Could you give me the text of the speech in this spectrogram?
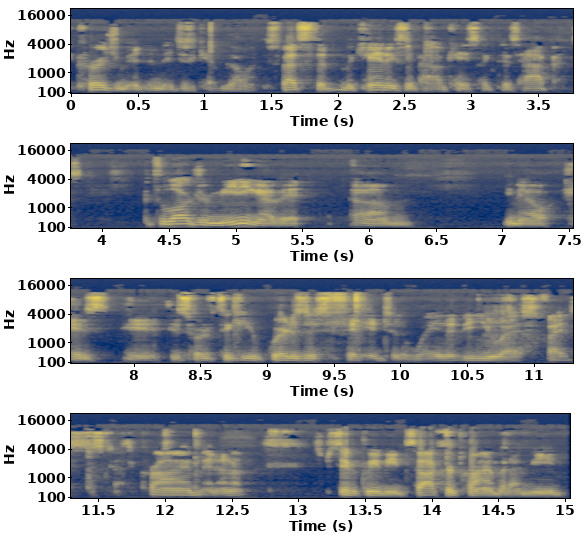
encouragement, and they just kept going. So that's the mechanics of how a case like this happens. But the larger meaning of it, um, you know, is, is sort of thinking where does this fit into the way that the U.S. fights this kind of crime? And I don't specifically mean soccer crime, but I mean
